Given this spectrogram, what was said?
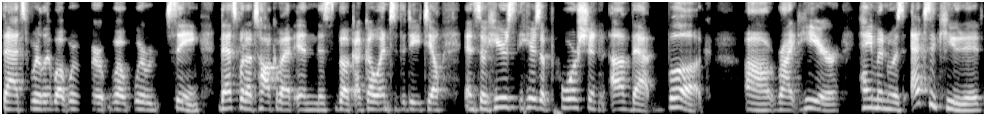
That's really what we're what we're seeing. That's what I talk about in this book. I go into the detail, and so here's here's a portion of that book uh, right here. Haman was executed,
